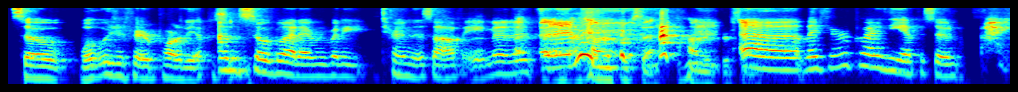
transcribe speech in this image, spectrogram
So, what was your favorite part of the episode? I'm so glad everybody turned this off eight minutes in. Hundred percent, hundred percent. Uh, my favorite part of the episode, I,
